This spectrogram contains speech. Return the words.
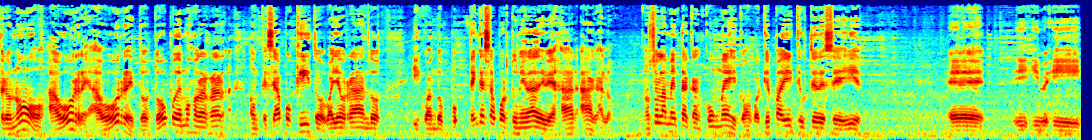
pero no, ahorre, ahorre. Todos podemos ahorrar, aunque sea poquito, vaya ahorrando y cuando tenga esa oportunidad de viajar, hágalo. No solamente a Cancún, México, a cualquier país que usted desee ir. Eh, y,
